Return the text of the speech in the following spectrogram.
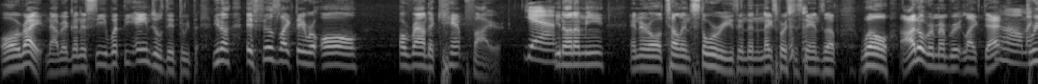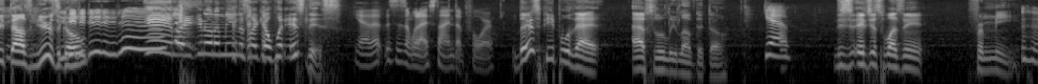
All right, now we're gonna see what the angels did three. Th- you know, it feels like they were all around a campfire. yeah. You know what I mean? And they're all telling stories, and then the next person stands up. Well, I don't remember it like that. Oh, my- Three thousand years ago. Yeah, like you know what I mean. It's like, yo, what is this? Yeah, that this isn't what I signed up for. There's people that absolutely loved it though. Yeah. This, it just wasn't for me. Mm-hmm.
